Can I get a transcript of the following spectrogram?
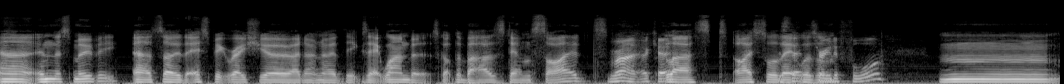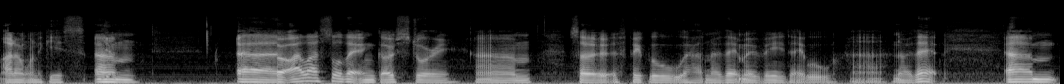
uh, in this movie. Uh, so the aspect ratio, I don't know the exact one, but it's got the bars down the sides. Right. Okay. Last I saw that, that was three on to four? Mm, I don't want to guess. Um, uh, I last saw that in Ghost Story. Um, so if people uh, know that movie, they will uh, know that. Um,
